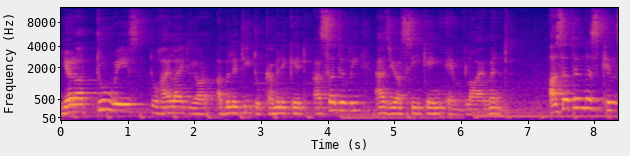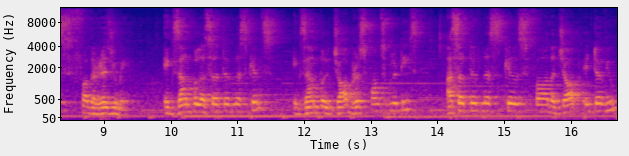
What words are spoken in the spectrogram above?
Here are two ways to highlight your ability to communicate assertively as you are seeking employment. Assertiveness skills for the resume. Example assertiveness skills, example job responsibilities, assertiveness skills for the job interview,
